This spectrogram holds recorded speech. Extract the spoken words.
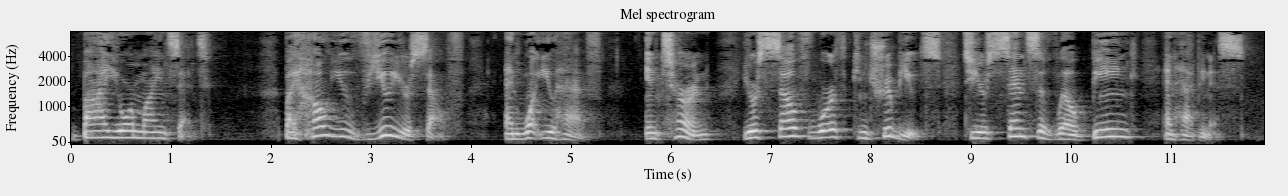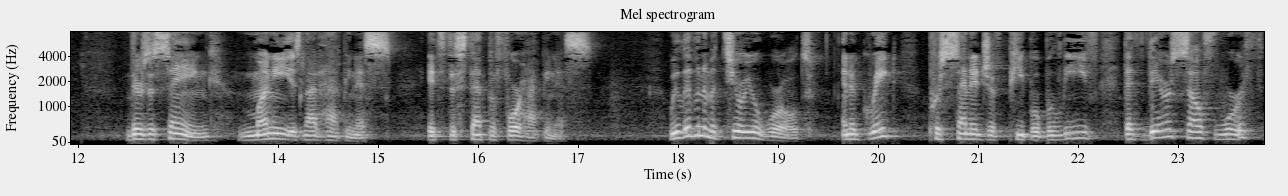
by your mindset, by how you view yourself and what you have. In turn, your self worth contributes to your sense of well being and happiness. There's a saying money is not happiness, it's the step before happiness. We live in a material world, and a great percentage of people believe that their self worth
